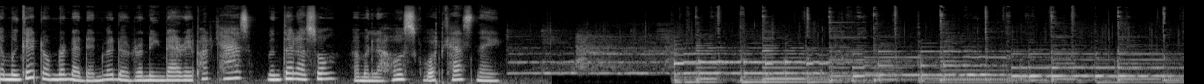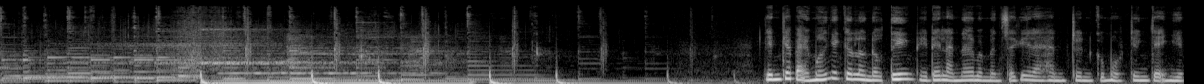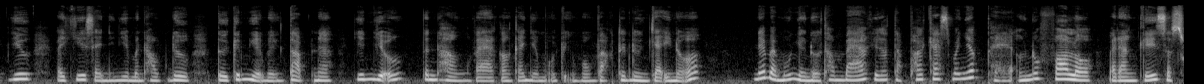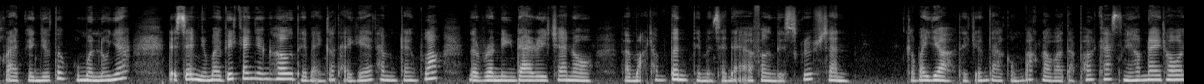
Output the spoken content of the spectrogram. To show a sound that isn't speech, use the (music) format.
Chào mừng các đồng đã đến với The Running Diary Podcast. Mình tên là Xuân và mình là host của podcast này. Dành các bạn mới nghe kênh lần đầu tiên thì đây là nơi mà mình sẽ ghi lại hành trình của một chân chạy nghiệp dư và chia sẻ những gì mình học được từ kinh nghiệm luyện tập nè, dinh dưỡng, tinh thần và còn cả những mọi chuyện vụn vặt trên đường chạy nữa. Nếu bạn muốn nhận được thông báo khi có tập podcast mới nhất thì hãy ấn nút follow và đăng ký subscribe kênh youtube của mình luôn nhé. Để xem những bài viết cá nhân hơn thì bạn có thể ghé thăm trang blog The Running Diary Channel và mọi thông tin thì mình sẽ để ở phần description. Còn bây giờ thì chúng ta cũng bắt đầu vào tập podcast ngày hôm nay thôi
